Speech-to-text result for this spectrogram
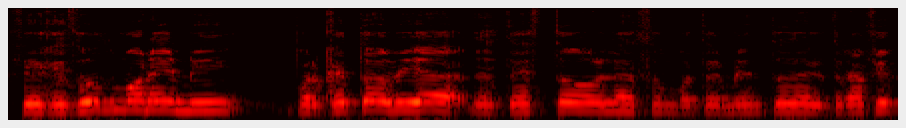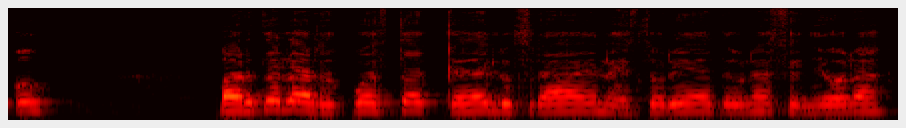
Si Jesús mora en mí, ¿por qué todavía detesto el sometimiento del tráfico? Parte de la respuesta queda ilustrada en la historia de una señora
